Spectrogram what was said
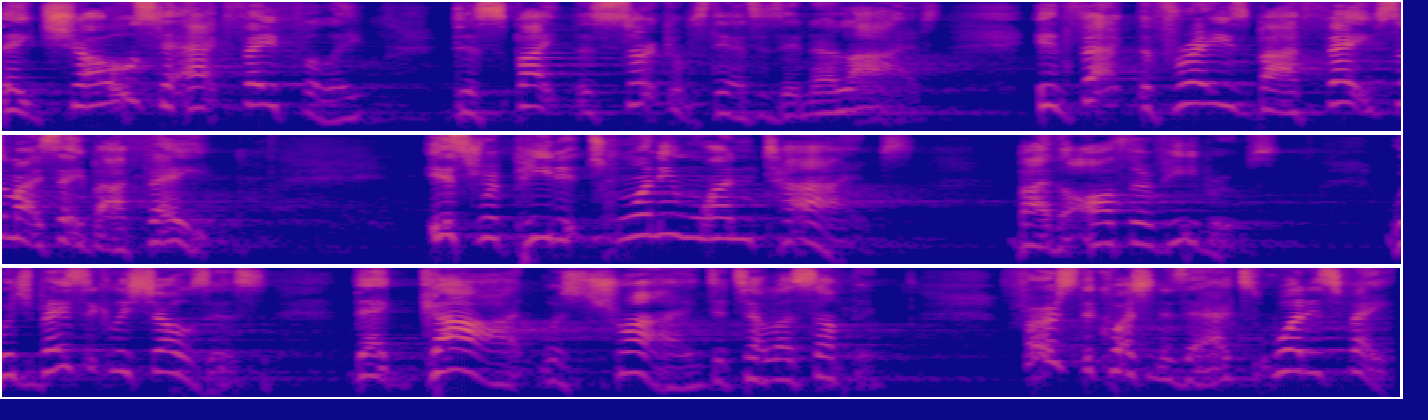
They chose to act faithfully despite the circumstances in their lives. In fact, the phrase by faith, somebody say by faith, it's repeated 21 times by the author of Hebrews, which basically shows us that God was trying to tell us something. First, the question is asked what is faith?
